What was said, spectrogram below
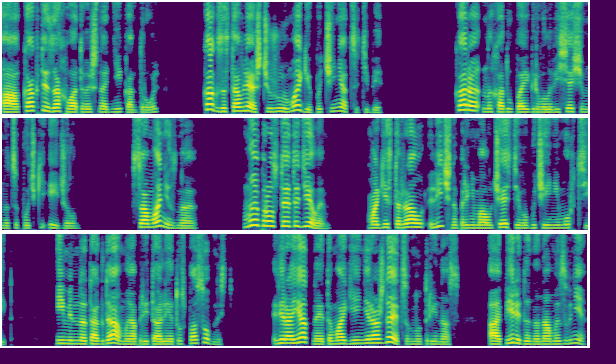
А как ты захватываешь над ней контроль? Как заставляешь чужую магию подчиняться тебе? Кара на ходу поигрывала висящим на цепочке Эйджелом. Сама не знаю. Мы просто это делаем. Магистр Рал лично принимал участие в обучении Муртит. Именно тогда мы обретали эту способность. Вероятно, эта магия не рождается внутри нас, а передана нам извне.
